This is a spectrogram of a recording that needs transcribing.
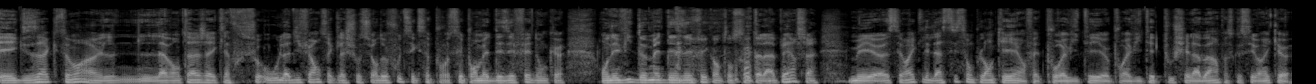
Exactement. L'avantage avec la ou la différence avec la chaussure de foot, c'est que ça c'est pour mettre des effets. Donc, euh, on évite de mettre des effets quand on saute à la perche. Mais euh, c'est vrai que les lacets sont planqués en fait pour éviter euh, pour éviter de toucher la barre parce que c'est vrai que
